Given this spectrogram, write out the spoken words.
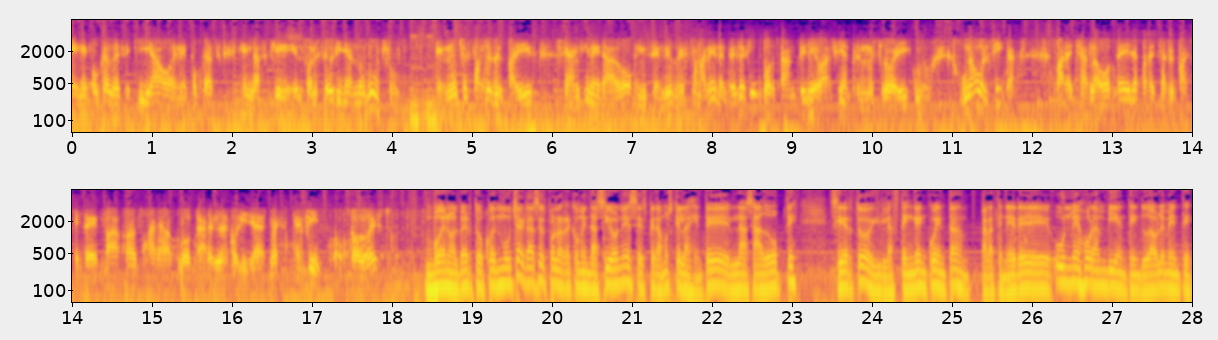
en épocas de sequía o en épocas en las que el sol esté brillando mucho. En muchas partes del país se han generado incendios de esta manera. Entonces es importante llevar siempre en nuestro vehículo una bolsita para echar la botella, para echar el paquete de papas, para botar la colilla, bueno, en fin, todo esto. Bueno, Alberto, pues muchas gracias por las recomendaciones. Esperamos que la gente las adopte, ¿cierto? Y las tenga en cuenta para tener eh, un mejor ambiente, indudablemente.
